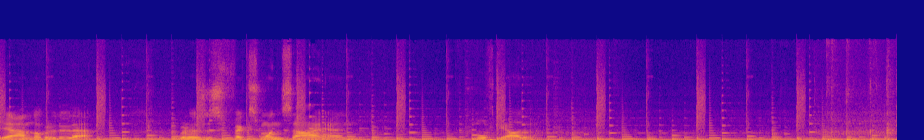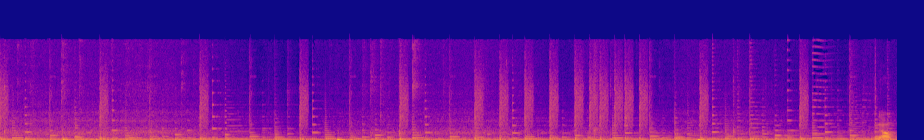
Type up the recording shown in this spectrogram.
Yeah, I'm not gonna do that. I'm gonna just fix one side and move the other. Nope,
